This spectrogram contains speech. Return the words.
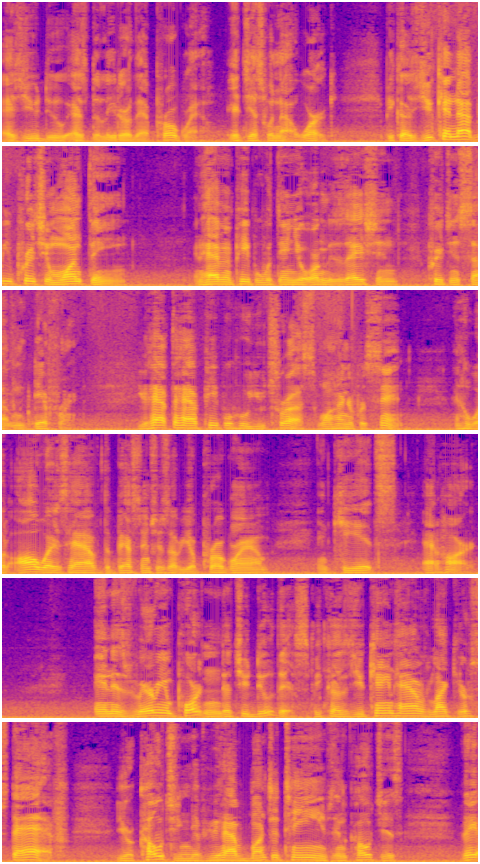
as you do as the leader of that program. It just would not work because you cannot be preaching one thing and having people within your organization preaching something different. You have to have people who you trust 100% and who would always have the best interests of your program and kids at heart. And it's very important that you do this because you can't have like your staff, your coaching, if you have a bunch of teams and coaches, they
